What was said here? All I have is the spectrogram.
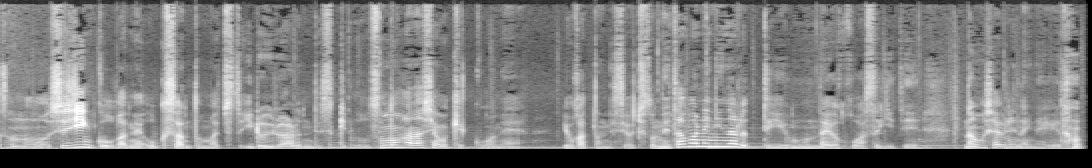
うその主人公がね奥さんとまあちょっといろいろあるんですけどその話も結構ね良かったんですよ。ちょっとネタバレになるっていう問題が怖すぎて何も喋れないんだけど。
